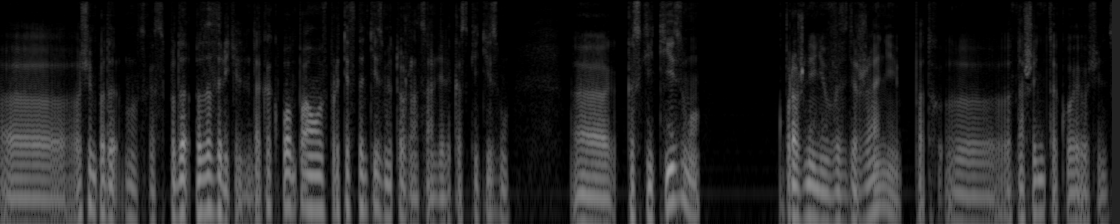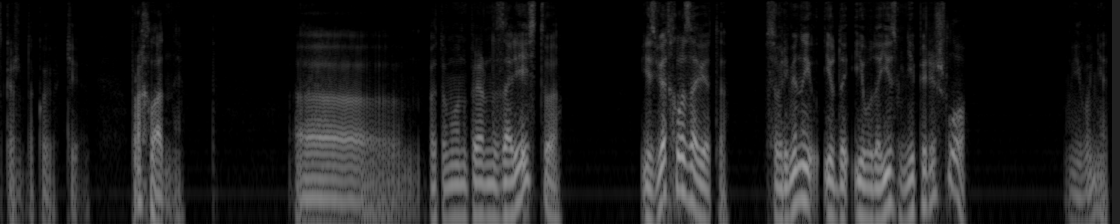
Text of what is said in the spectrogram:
очень подо, ну, подозрительный. Да, как, по-моему, в протестантизме тоже, на самом деле, к аскетизму, к аскетизму упражнению в воздержании под, э, отношение такое очень, скажем, такое те, прохладное. Э, поэтому, например, назарейство из Ветхого Завета в современный иуда, иудаизм не перешло. Его нет.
